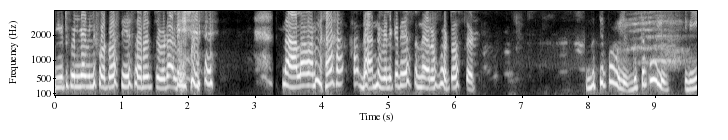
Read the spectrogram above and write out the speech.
బ్యూటిఫుల్గా వీళ్ళు ఫొటోస్ తీసారో చూడాలి. నాలా ఉన్న దాన్ని వెలికదీస్తున్నారు ఫొటోస్ తోటి. గుత్తి పువ్వులు గుత్తి పువ్వులు ఇవి.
